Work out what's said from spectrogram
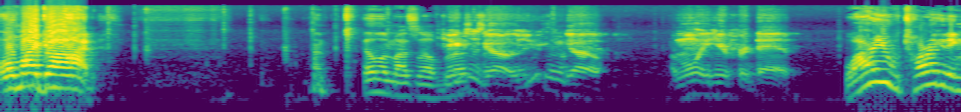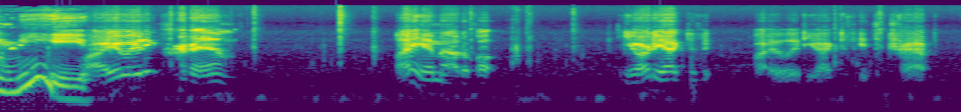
Oh my god! I'm killing myself, bro. You can go. You can go. I'm only here for Dan. Why are you targeting me? Why are you waiting for him? I am out of all. You already activate. Why would you activate the trap?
